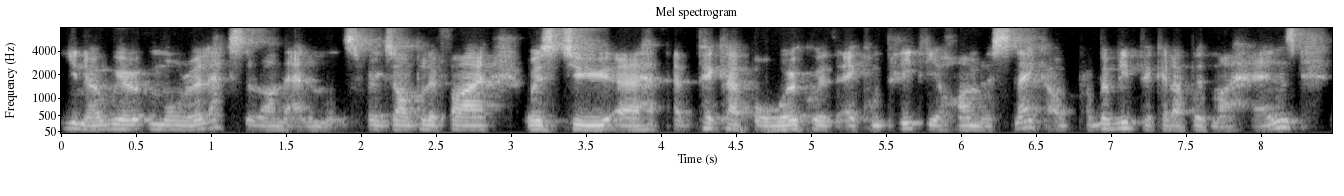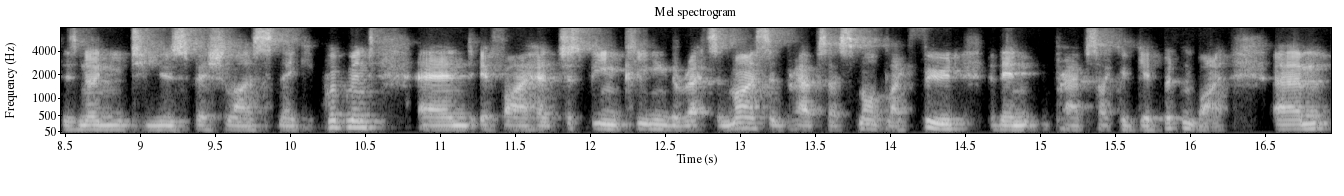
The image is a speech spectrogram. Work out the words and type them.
you know we're more relaxed around the animals. For example, if I was to uh, pick up or work with a completely harmless snake, I would probably pick it up with my hands. There's no need to use specialized snake equipment, and if I had just been cleaning the rats and mice and perhaps I smelled like food, then perhaps I could get bitten by. Um,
